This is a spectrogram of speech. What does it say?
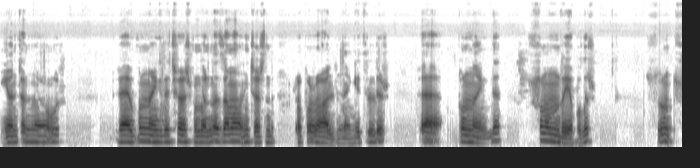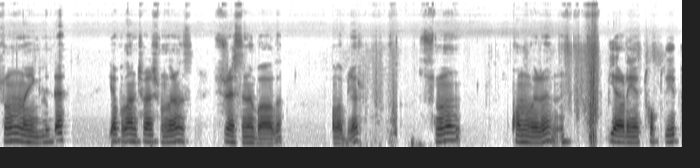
yöntemleri olur ve bununla ilgili çalışmalarında zaman içerisinde rapor haline getirilir ve bununla ilgili sunum da yapılır. Sun, sunumla ilgili de yapılan çalışmaların süresine bağlı olabilir. Sunum konuları bir araya toplayıp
